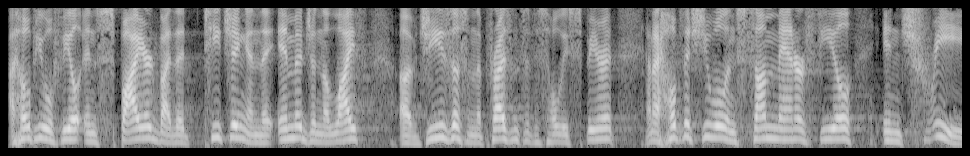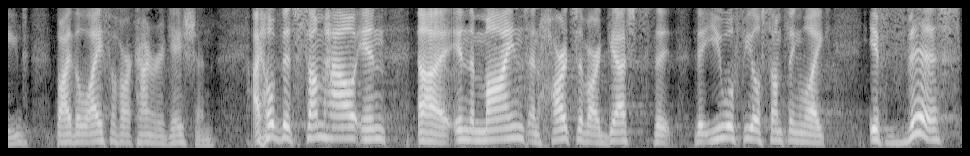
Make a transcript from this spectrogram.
I hope you will feel inspired by the teaching and the image and the life of Jesus and the presence of His Holy Spirit. And I hope that you will, in some manner, feel intrigued by the life of our congregation. I hope that somehow in, uh, in the minds and hearts of our guests that, that you will feel something like, if this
